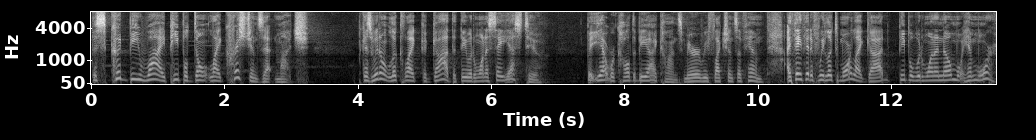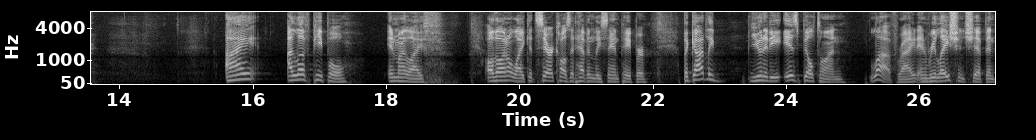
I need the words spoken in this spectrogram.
This could be why people don't like Christians that much, because we don't look like a God that they would want to say yes to. But yet we're called to be icons, mirror reflections of Him. I think that if we looked more like God, people would want to know Him more. I, I love people in my life, although I don't like it. Sarah calls it heavenly sandpaper. But godly unity is built on love, right? And relationship. And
